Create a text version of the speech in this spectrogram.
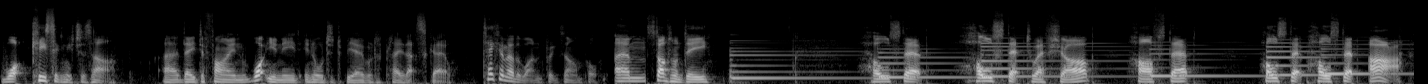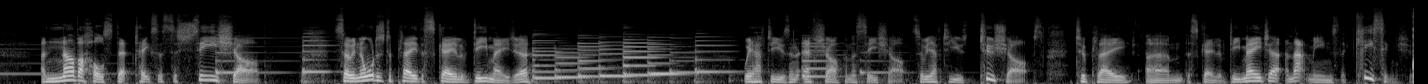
what key signatures are. Uh, they define what you need in order to be able to play that scale. Take another one, for example. Um, start on D, whole step, whole step to F sharp, half step, whole step, whole step, ah. Another whole step takes us to C sharp. So in order to play the scale of D major, we have to use an F sharp and a C sharp. So we have to use two sharps to play um, the scale of D major, and that means the key signature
